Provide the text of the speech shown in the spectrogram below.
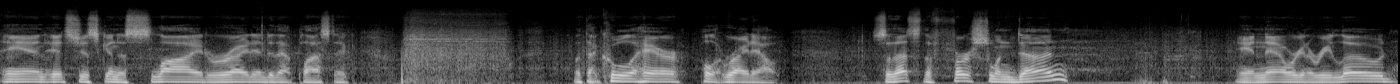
and it's just gonna slide right into that plastic. Let that cool a hair, pull it right out. So that's the first one done. And now we're gonna reload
